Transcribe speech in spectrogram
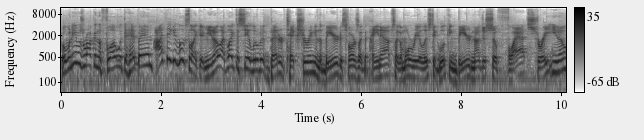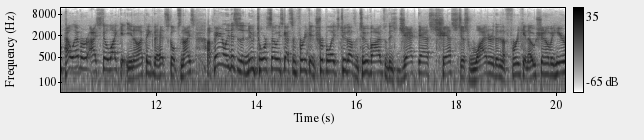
but when he was rocking the flow with the headband, I think it looks like him, you know? I'd like to see a little bit better texturing in the beard as far as like the paint apps, like a more realistic looking beard, not just so flat, straight, you know? However, I still like it, you know? I think the head sculpt's nice. Apparently, this is a new torso. He's got some freaking Triple H 2002 vibes with his jacked ass chest just wider than the freaking ocean over here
